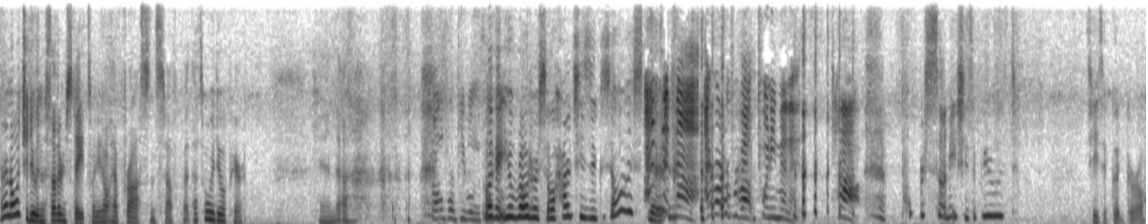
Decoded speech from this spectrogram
I don't know what you do in the southern states when you don't have frosts and stuff, but that's what we do up here. And uh, For all the poor people in the look at you rode her so hard, she's exhausted. I did not. I rode her for about 20 minutes. Top. Poor Sunni, she's abused. She's a good girl.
